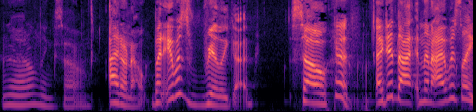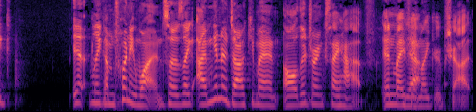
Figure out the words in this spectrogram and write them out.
No, I don't think so. I don't know, but it was really good. So Good. I did that, and then I was like, it, like I'm 21, so I was like, I'm gonna document all the drinks I have in my Yeah. family group chat.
